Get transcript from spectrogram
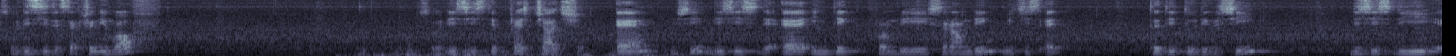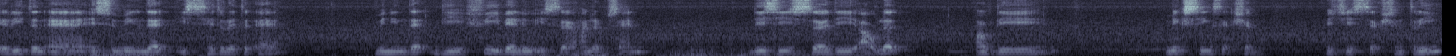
So this is the section involved. So this is the fresh charge air. You see, this is the air intake from the surrounding, which is at 32 degrees C. This is the return air, assuming that is saturated air, meaning that the phi value is uh, 100% this is uh, the outlet of the mixing section which is section 3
